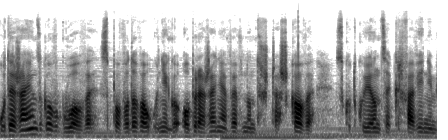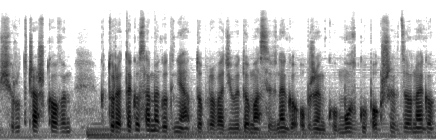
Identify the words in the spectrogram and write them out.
Uderzając go w głowę, spowodował u niego obrażenia wewnątrzczaszkowe, skutkujące krwawieniem śródczaszkowym, które tego samego dnia doprowadziły do masywnego obrzęku mózgu pokrzywdzonego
